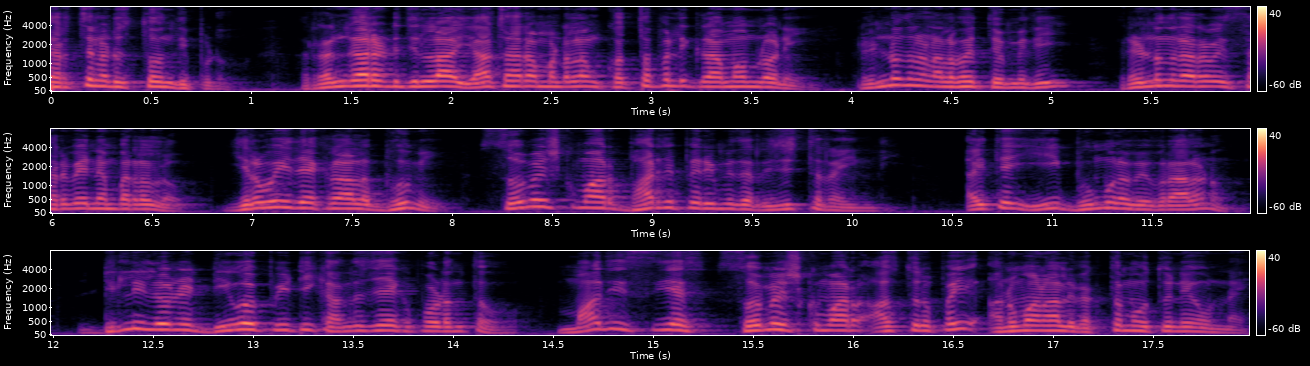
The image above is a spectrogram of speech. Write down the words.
చర్చ నడుస్తోంది ఇప్పుడు. రంగారెడ్డి జిల్లా యాచార మండలం కొత్తపల్లి గ్రామంలోని రెండు వందల నలభై తొమ్మిది రెండు వందల అరవై సర్వే నెంబర్లలో ఇరవై ఐదు ఎకరాల భూమి సోమేష్ కుమార్ భార్య పేరు మీద రిజిస్టర్ అయింది. అయితే ఈ భూముల వివరాలను ఢిల్లీలోని డీఓపీటీకి అందజేయకపోవడంతో మాజీ సీఎస్ సోమేష్ కుమార్ ఆస్తులపై అనుమానాలు వ్యక్తమవుతూనే ఉన్నాయి.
